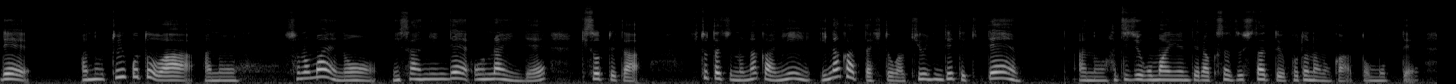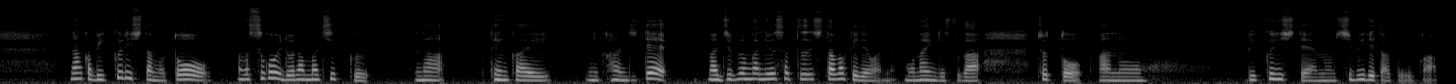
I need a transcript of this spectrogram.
であのということはあのその前の23人でオンラインで競ってた人たちの中にいなかった人が急に出てきてあの85万円で落札したっていうことなのかと思ってなんかびっくりしたのとなんかすごいドラマチックな展開に感じて、まあ、自分が入札したわけではもないんですがちょっとあのびっくりしてあの痺れたというか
